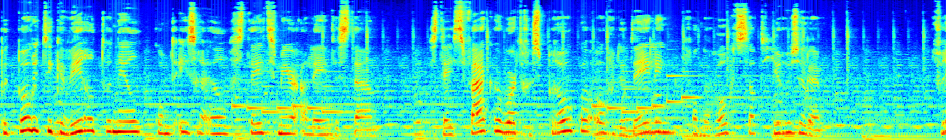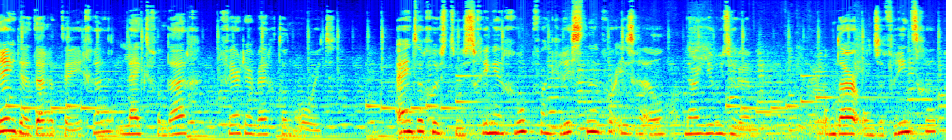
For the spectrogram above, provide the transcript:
Op het politieke wereldtoneel komt Israël steeds meer alleen te staan. Steeds vaker wordt gesproken over de deling van de hoofdstad Jeruzalem. Vrede daarentegen lijkt vandaag verder weg dan ooit. Eind augustus ging een groep van christenen voor Israël naar Jeruzalem om daar onze vriendschap,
